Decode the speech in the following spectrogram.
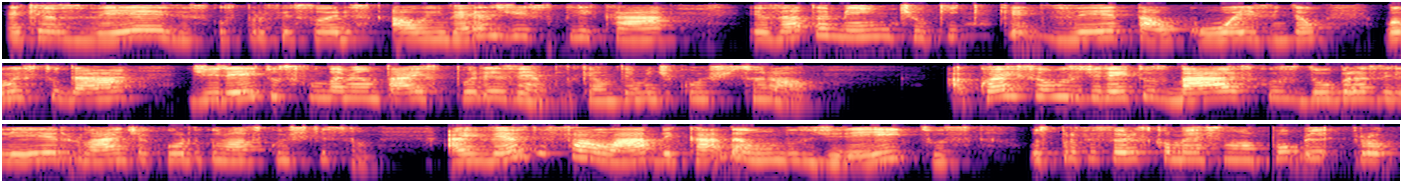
é que às vezes os professores, ao invés de explicar exatamente o que, que, quer dizer tal coisa. Então, vamos estudar direitos fundamentais, por exemplo, que é um tema de constitucional. Ah, quais são os direitos básicos do brasileiro lá de acordo com a nossa Constituição? Ao invés de falar de cada um dos direitos, os professores começam a pro, pro,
